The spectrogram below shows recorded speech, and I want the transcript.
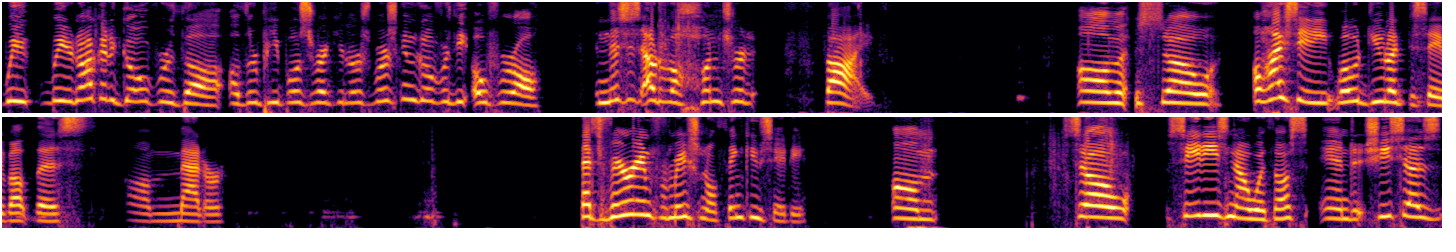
We we're not gonna go over the other people's regulars. We're just gonna go over the overall, and this is out of a hundred five. Um. So, oh hi Sadie, what would you like to say about this um matter? That's very informational. Thank you, Sadie. Um, so Sadie's now with us, and she says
